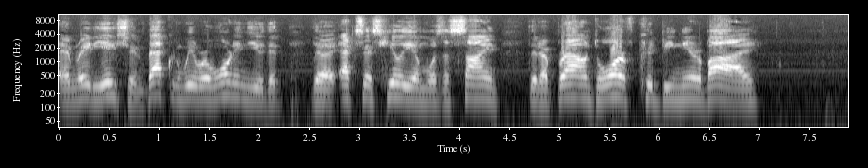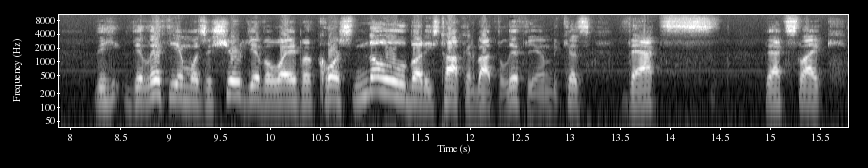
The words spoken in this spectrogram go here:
and radiation, back when we were warning you that the excess helium was a sign that a brown dwarf could be nearby, the the lithium was a sure giveaway. But of course, nobody's talking about the lithium because that's that's like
